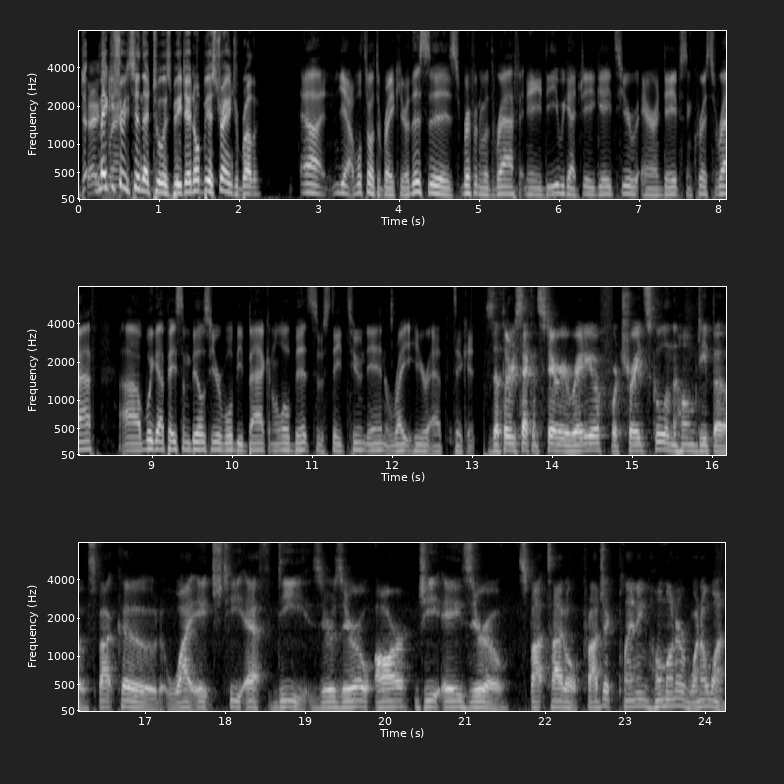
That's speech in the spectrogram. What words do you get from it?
D- Thanks, Making man. sure you send that to us, BJ. Don't be a stranger, brother. Uh, yeah, we'll throw it to break here. This is Riffing with Raff and AD. We got Jay Gates here, Aaron Davis, and Chris Raff. Uh, we got to pay some bills here. We'll be back in a little bit, so stay tuned in right here at the ticket. This is a 30 second stereo radio for Trade School in the Home Depot. Spot code YHTFD00RGA0. Spot title Project Planning Homeowner 101.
